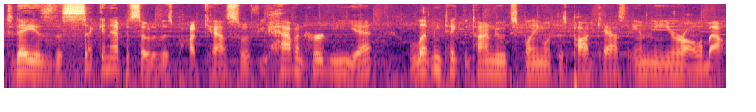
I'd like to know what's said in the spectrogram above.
Today is the second episode of this podcast, so if you haven't heard me yet, let me take the time to explain what this podcast and me are all about.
